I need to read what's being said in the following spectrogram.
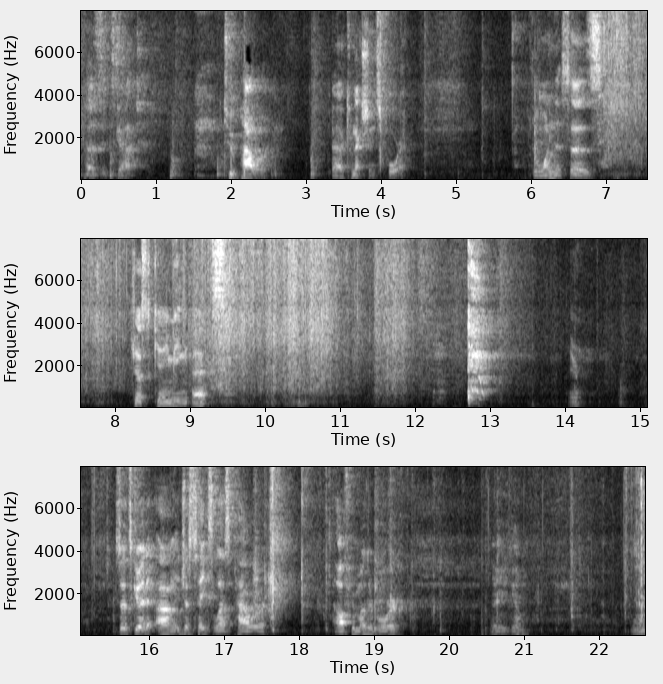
because it's got two power uh, connections for it. The one that says just Gaming X So it's good. Um, it just takes less power off your motherboard. There you go. And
